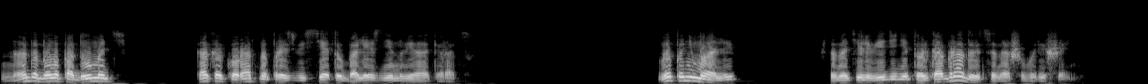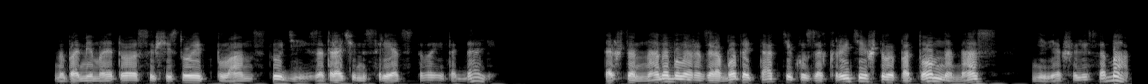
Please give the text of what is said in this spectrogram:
Надо было подумать, как аккуратно произвести эту болезненную операцию. Мы понимали, что на телевидении только обрадуются нашему решению. Но помимо этого существует план студии, затрачены средства и так далее. Так что надо было разработать тактику закрытия, чтобы потом на нас не вешали собак.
